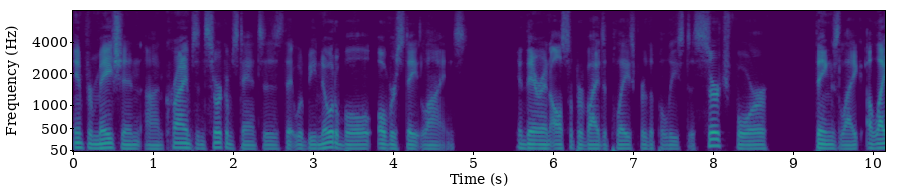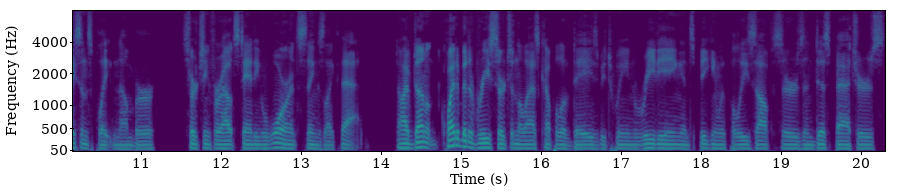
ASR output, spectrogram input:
information on crimes and circumstances that would be notable over state lines. And therein also provides a place for the police to search for things like a license plate number, searching for outstanding warrants, things like that. Now, I've done quite a bit of research in the last couple of days between reading and speaking with police officers and dispatchers,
